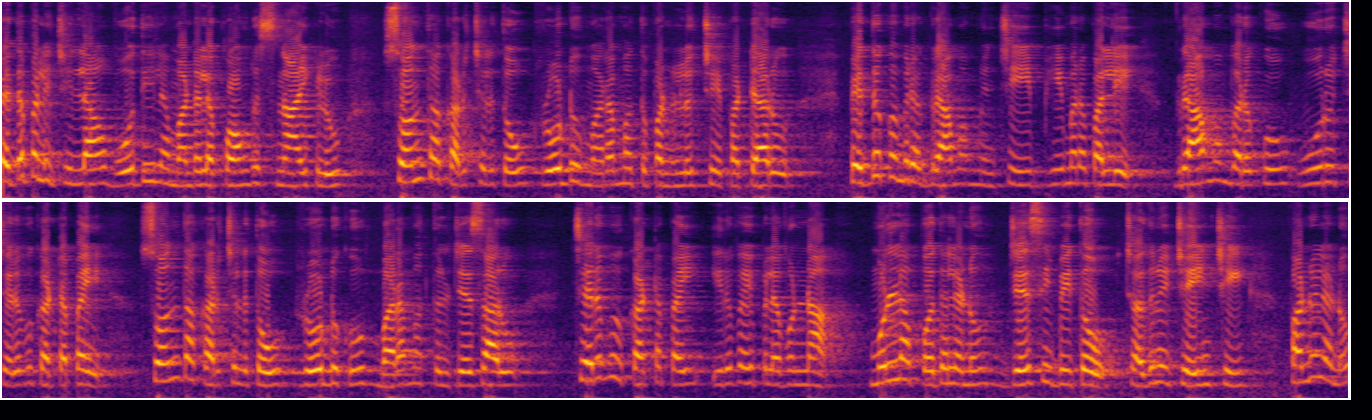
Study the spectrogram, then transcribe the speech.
పెద్దపల్లి జిల్లా ఓదీల మండల కాంగ్రెస్ నాయకులు సొంత ఖర్చులతో రోడ్డు మరమ్మతు పనులు చేపట్టారు. పెద్దకొమిర గ్రామం నుంచి భీమరపల్లి గ్రామం వరకు ఊరు చెరువు కట్టపై సొంత ఖర్చులతో రోడ్డుకు మరమ్మతులు చేశారు. చెరువు కట్టపై ఇరువైపులా ఉన్న ముళ్ళ పొదలను జేసీబీతో చదును చేయించి పనులను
